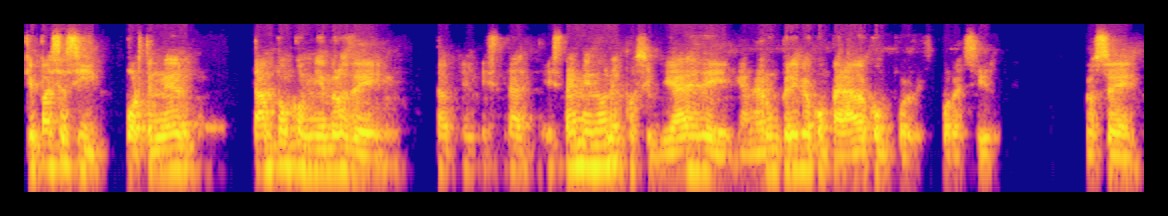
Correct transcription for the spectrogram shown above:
¿qué pasa si por tener tan pocos miembros de... Está, está en menores posibilidades de ganar un premio comparado con, por, por decir, no sé,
